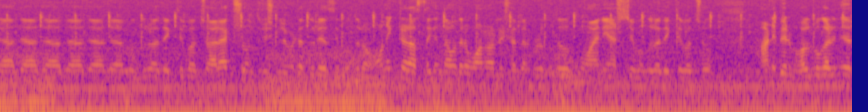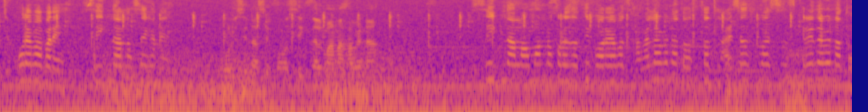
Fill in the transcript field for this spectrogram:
যা যা যা যা যা যা বন্ধুরা দেখতে পাচ্ছ আর একশো উনত্রিশ কিলোমিটার দূরে আছে বন্ধুরা অনেকটা রাস্তা কিন্তু আমাদের ওয়ান ওয়ার্ল্ডের সাধারণ পর্যন্ত কমায় নিয়ে আসছে বন্ধুরা দেখতে পাচ্ছ হানিফের ভলভো গাড়ি নিয়ে যাচ্ছে ওরে বাবারে সিগন্যাল আছে এখানে পলিসিন আছে কোনো সিগন্যাল মানা হবে না সিগন্যাল অমান্য করে যাতে পরে আবার ঝামেলা হবে না তো ওস্তাদ লাইসেন্স লাইসেন্স কেড়ে দেবে না তো?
